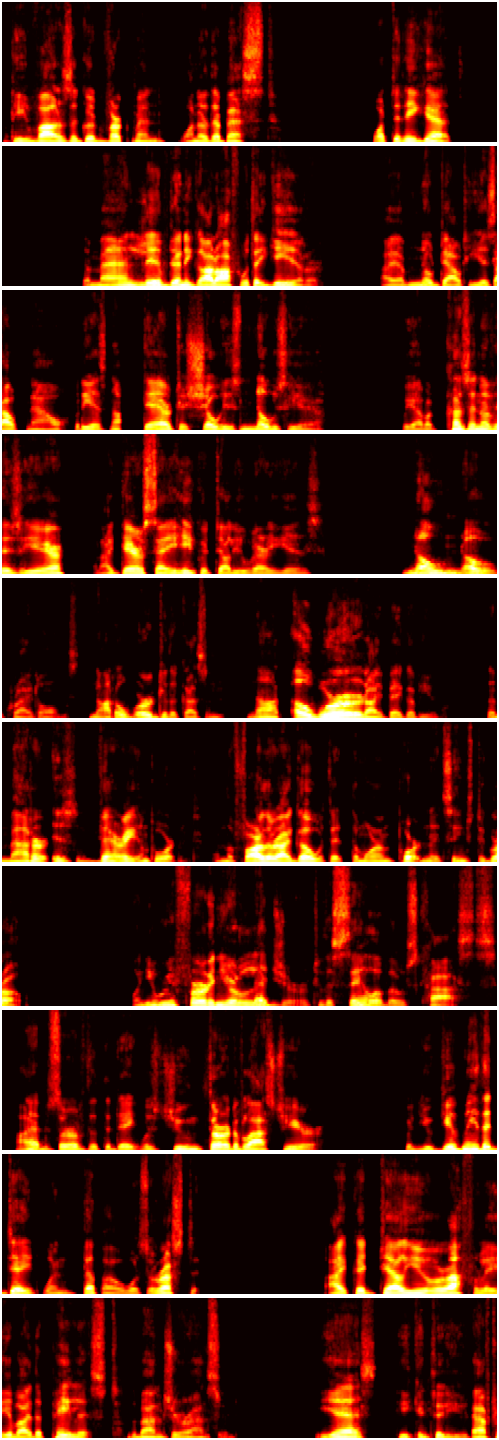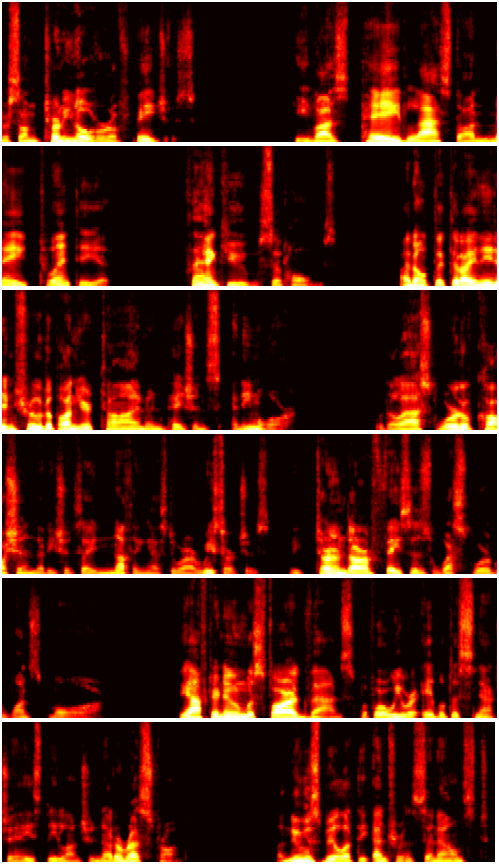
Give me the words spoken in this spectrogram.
But he was a good workman, one of the best. What did he get? The man lived and he got off with a year. I have no doubt he is out now, but he has not dared to show his nose here. We have a cousin of his here, and I dare say he could tell you where he is. No, no, cried Holmes. Not a word to the cousin. Not a word, I beg of you. The matter is very important, and the farther I go with it, the more important it seems to grow. When you referred in your ledger to the sale of those casts, I observed that the date was June 3rd of last year. Could you give me the date when Beppo was arrested? I could tell you roughly by the pay list, the manager answered. Yes, he continued, after some turning over of pages. He was paid last on May 20th. Thank you, said Holmes. I don't think that I need intrude upon your time and patience any more. With a last word of caution that he should say nothing as to our researches, we turned our faces westward once more. The afternoon was far advanced before we were able to snatch a hasty luncheon at a restaurant. A newsbill at the entrance announced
